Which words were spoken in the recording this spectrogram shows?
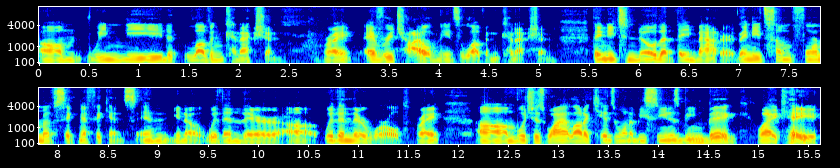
um, we need love and connection, right? Every child needs love and connection they need to know that they matter. They need some form of significance in you know within their uh, within their world right? Um, which is why a lot of kids want to be seen as being big. Like hey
